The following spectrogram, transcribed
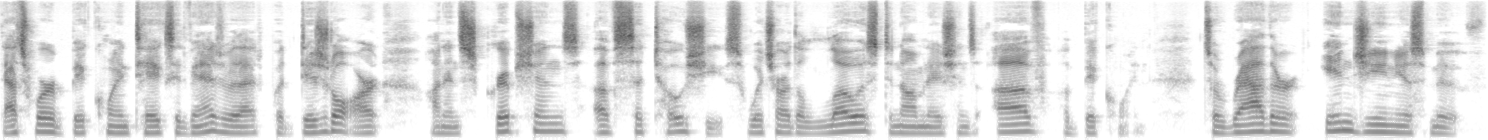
that's where Bitcoin takes advantage of that, put digital art on inscriptions of Satoshis, which are the lowest denominations of a Bitcoin. It's a rather ingenious move.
